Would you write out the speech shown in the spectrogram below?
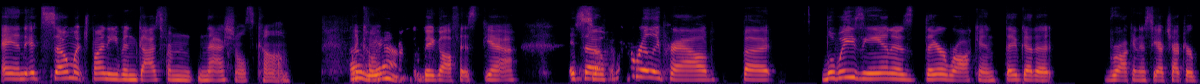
And it's so much fun even guys from nationals come. Oh, yeah. from the big office yeah. It's so so, we're really proud but louisiana's they're rocking. They've got a rocking SCI chapter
